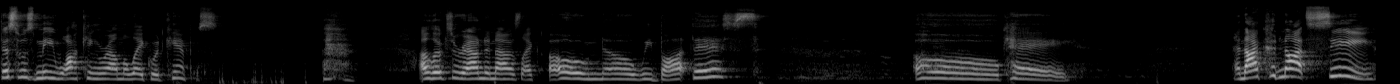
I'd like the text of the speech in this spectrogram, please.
This was me walking around the Lakewood campus. I looked around and I was like, oh no, we bought this? okay. And I could not see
